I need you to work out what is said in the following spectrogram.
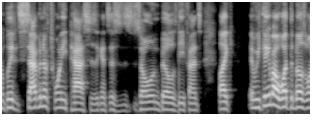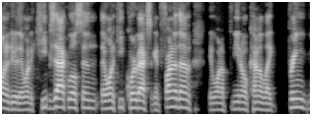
completed seven of 20 passes against this zone Bills defense. Like if we think about what the Bills want to do, they want to keep Zach Wilson. They want to keep quarterbacks like in front of them. They want to, you know, kind of like bring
